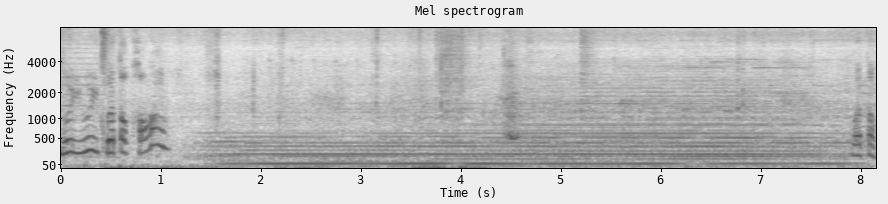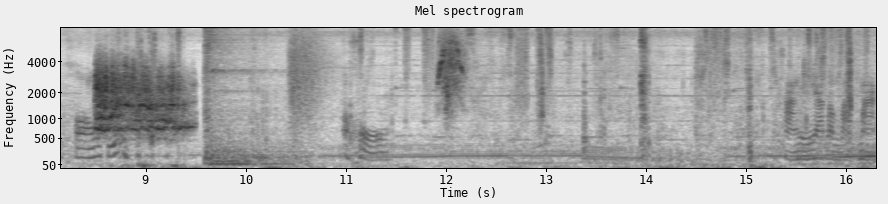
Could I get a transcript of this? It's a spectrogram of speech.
อุ้ยอุ้ยกลัวตกคลองกลัวตกคลองเมื่อกี้โอ้โหทางนี้ยากลำบากมาก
